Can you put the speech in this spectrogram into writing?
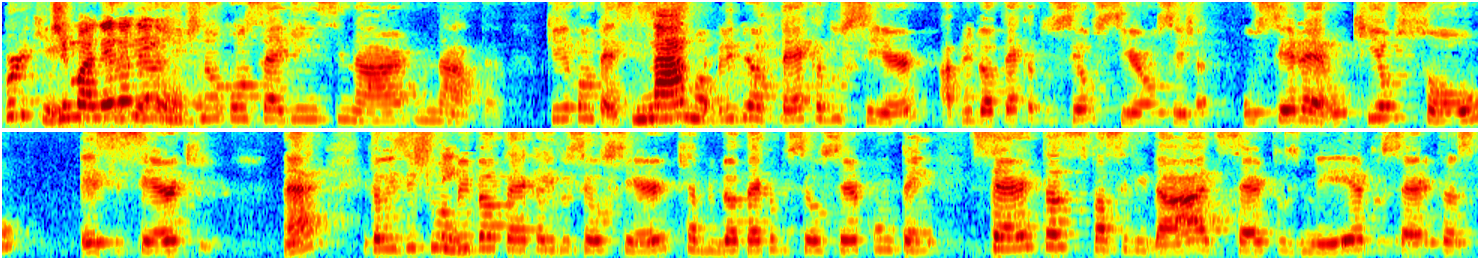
Por quê? De maneira Porque nenhuma. a gente não consegue ensinar nada. O que, que acontece? Existe nada. uma biblioteca do ser, a biblioteca do seu ser, ou seja, o ser é o que eu sou, esse ser aqui, né? Então existe uma Sim. biblioteca aí do seu ser, que a biblioteca do seu ser contém certas facilidades, certos medos, certas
